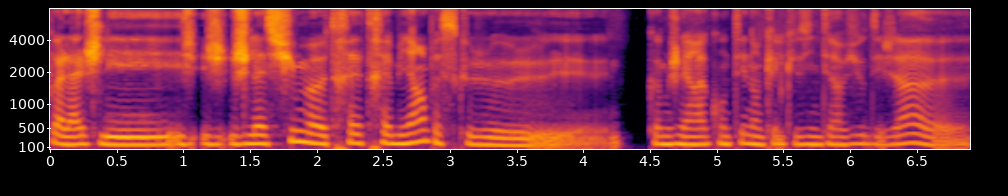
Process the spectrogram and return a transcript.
voilà, je l'assume très très bien parce que je, comme je l'ai raconté dans quelques interviews déjà, euh,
